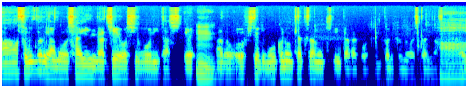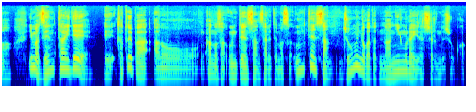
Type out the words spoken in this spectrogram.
ああ、それぞれあの社員が知恵を絞り出して、うん。あの一人でも多くのお客様に来ていただこうという取り組みをしております。はあー。今全体で、えー例えば、あのー菅野さん運転手さんされてますが運転手さん乗務員の方って何人ぐらいいらっしゃるんでしょうか？い、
